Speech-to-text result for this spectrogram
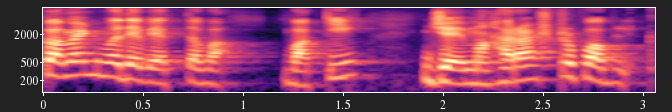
कमेंटमध्ये व्यक्त व्हा. बाकी जय महाराष्ट्र पब्लिक.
